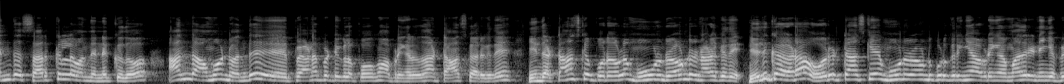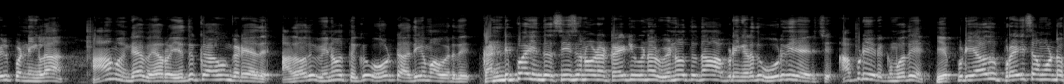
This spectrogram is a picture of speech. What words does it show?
எந்த சர்க்கிள்ல வந்து நிக்குதோ அந்த அமௌண்ட் வந்து பணப்பெட்டிக்குள்ள போகும் அப்படிங்கிறது தான் டாஸ்கா இருக்குது. இந்த டாஸ்க்கை பொறுத்தவரை மூணு ரவுண்டு நடக்குது. எதுக்காகடா ஒரு டாஸ்க்கே மூணு ரவுண்டு கொடுக்குறீங்க அப்படிங்கிற மாதிரி நீங்க ஃபீல் பண்ணீங்களா? ஆமாங்க வேற எதுக்காகவும் கிடையாது. அதாவது வினோத்துக்கு ஓட்டு அதிகமா வருது. கண்டிப்பா இந்த சீசனோட டைட்டில் வினர் வினோத் தான் அப்படிங்கிறது உறுதியாயிருச்சு. அப்படி இருக்கும்போது எப்படியாவது பிரைஸ் அமௌண்ட்டை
